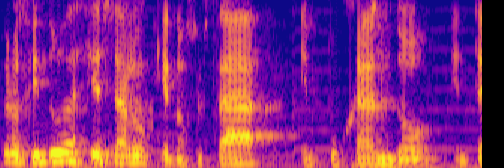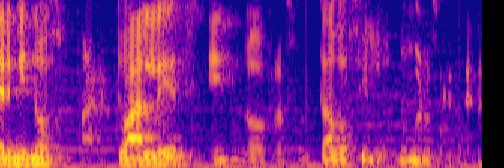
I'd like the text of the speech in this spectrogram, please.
pero sin duda sí es algo que nos está empujando en términos actuales en los resultados y los números que tenemos.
